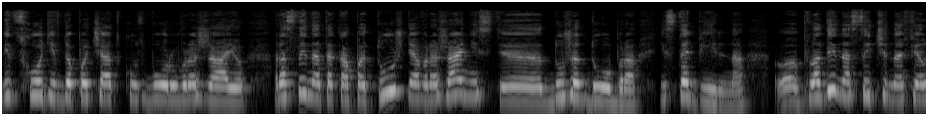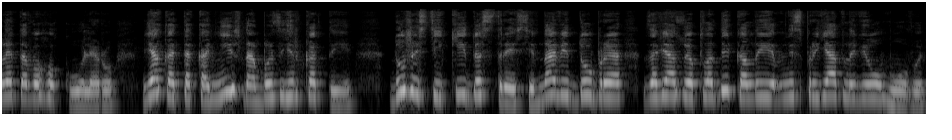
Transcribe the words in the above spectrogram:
від сходів до початку збору врожаю. Рослина така потужня, врожайність е, дуже добра і стабільна. Е, Плоди насичено фіолетового кольору, м'якоть така ніжна, без гіркоти. Дуже стійкий до стресів, навіть добре зав'язує плоди, коли несприятливі умови.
